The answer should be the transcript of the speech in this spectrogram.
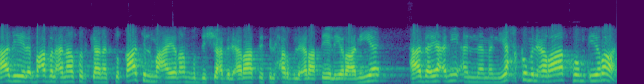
هذه بعض العناصر كانت تقاتل مع إيران ضد الشعب العراقي في الحرب العراقية الإيرانية. هذا يعني أن من يحكم العراق هم إيران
